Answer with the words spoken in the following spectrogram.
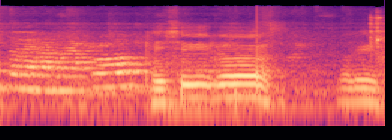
gusto dejarme ako? Okay, sige ko. Sorry.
